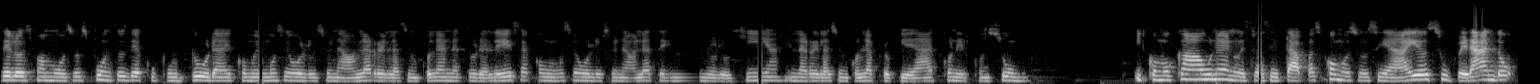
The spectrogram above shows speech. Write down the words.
de los famosos puntos de acupuntura, de cómo hemos evolucionado en la relación con la naturaleza, cómo hemos evolucionado en la tecnología, en la relación con la propiedad, con el consumo, y cómo cada una de nuestras etapas como sociedad ha ido superando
